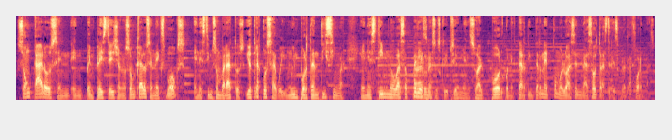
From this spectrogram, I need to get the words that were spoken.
son caros en, en, en, PlayStation o son caros en Xbox, en Steam son baratos. Y otra cosa, güey, muy importantísima, en Steam no vas a pagar una suscripción mensual por conectarte a Internet como lo hacen las otras tres plataformas.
